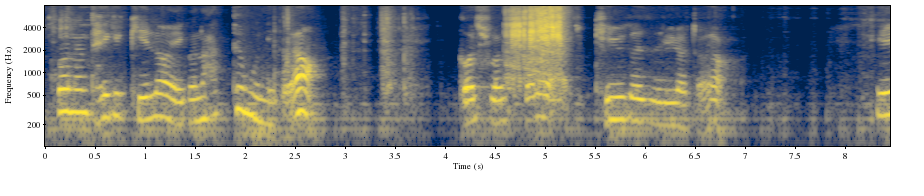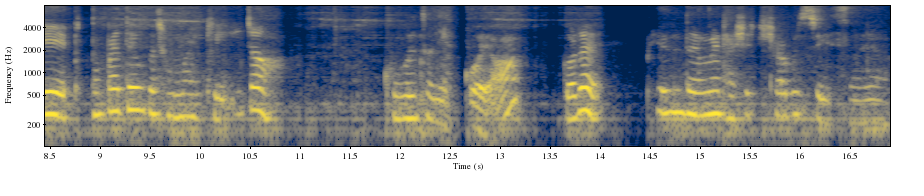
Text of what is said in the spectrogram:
이거는 되게 길어요. 이거는 하트 무늬고요. 이거 주황색깔이 아주 길게 늘려져요. 이게 보통 빨대보다 정말 길죠? 구분선이 있고요. 이거를 핀 다음에 다시 잡을 수 있어요.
